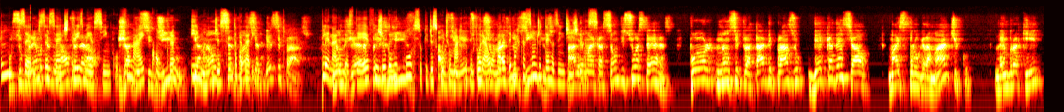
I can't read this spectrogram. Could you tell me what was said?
1017365, FUNAI contra IMA de Santa Catarina. Prazo, plenário do STF julga recurso que discute o marco temporal para a demarcação de terras indígenas. A demarcação de suas terras, por não se tratar de prazo decadencial, mas programático. Lembro aqui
